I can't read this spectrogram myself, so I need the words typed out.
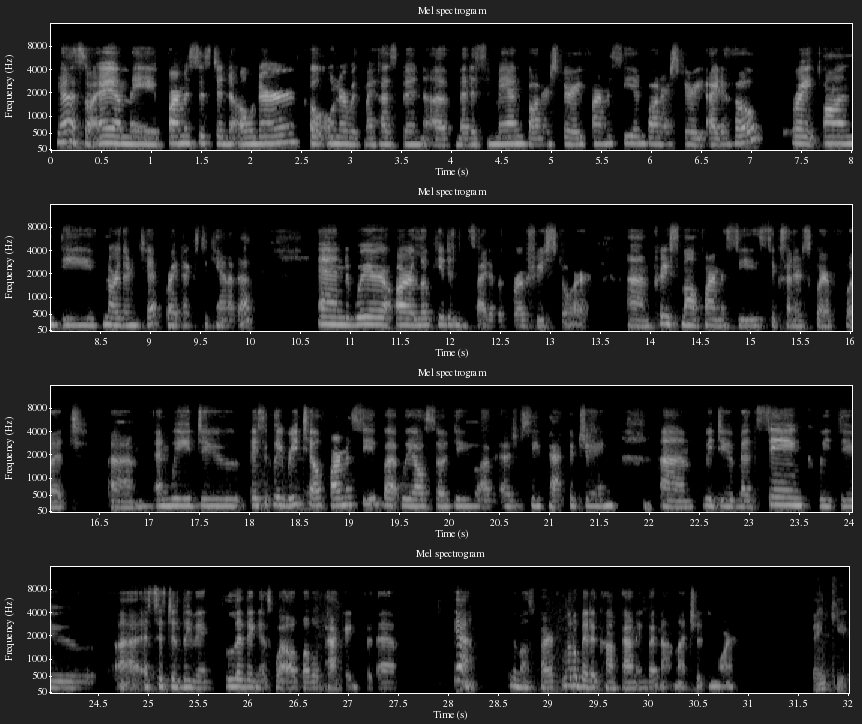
Yeah, so I am a pharmacist and owner, co-owner with my husband of Medicine Man Bonners Ferry Pharmacy in Bonners Ferry, Idaho, right on the northern tip, right next to Canada. And we are located inside of a grocery store, um, pretty small pharmacy, 600 square foot. Um, and we do basically retail pharmacy, but we also do, uh, as you see, packaging. Um, we do med sync, we do uh, assisted living, living as well, bubble packing for them. Yeah, for the most part, a little bit of compounding, but not much anymore. Thank you.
